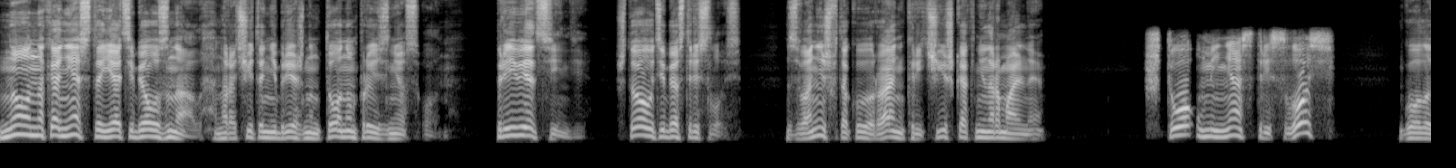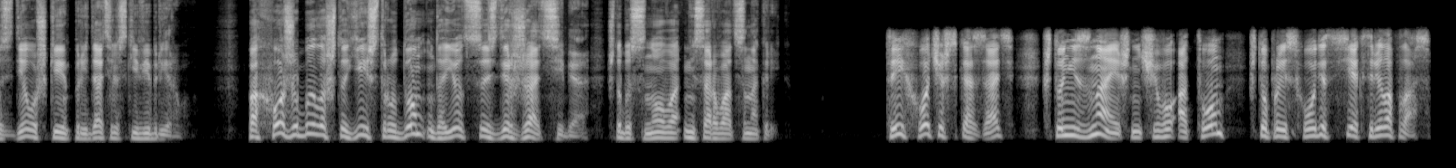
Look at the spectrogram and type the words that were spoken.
«Ну, наконец-то я тебя узнал», — нарочито небрежным тоном произнес он. «Привет, Синди. Что у тебя стряслось? Звонишь в такую рань, кричишь, как ненормальная». «Что у меня стряслось?» Голос девушки предательски вибрировал. Похоже было, что ей с трудом удается сдержать себя, чтобы снова не сорваться на крик. «Ты хочешь сказать, что не знаешь ничего о том, что происходит в секторе Лапласа?»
